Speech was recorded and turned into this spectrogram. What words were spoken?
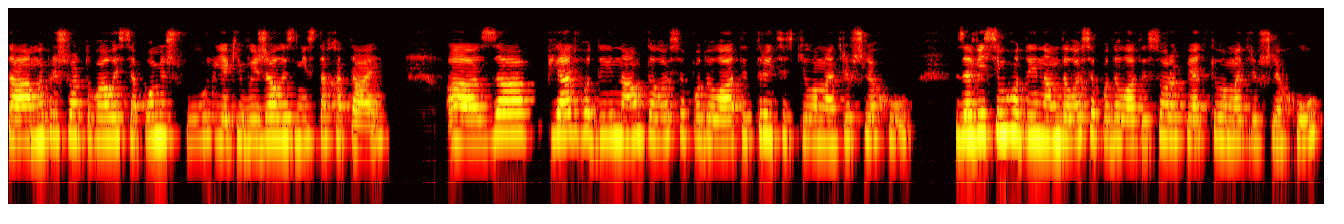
та ми пришвартувалися поміж фур, які виїжджали з міста Хатай. За 5 годин нам вдалося подолати 30 кілометрів шляху. За 8 годин нам вдалося подолати 45 кілометрів шляху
